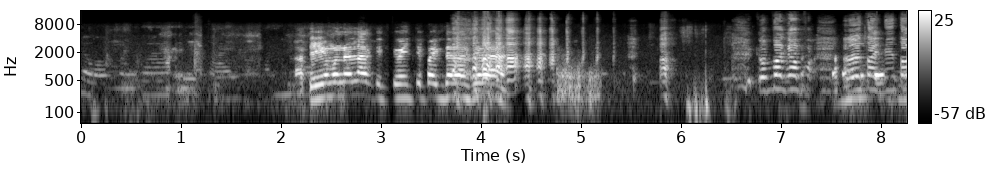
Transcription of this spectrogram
ano, anytime. Atiin mo na lang, tig 25 na lang sila. Kumbaga, ano tag dito?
